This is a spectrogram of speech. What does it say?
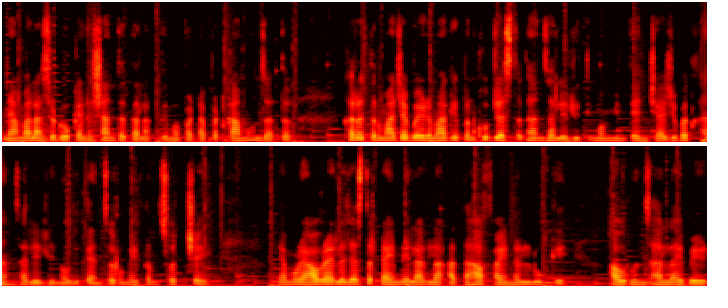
आणि आम्हाला असं डोक्याला शांतता लागते. मग पटापट काम होऊन जातं. खरं तर माझ्या बेडमागे पण खूप जास्त घाण झालेली होती. मम्मी त्यांची अजिबात घाण झालेली नव्हती. त्यांचं रूम एकदम स्वच्छ आहे. त्यामुळे आवरायला जास्त टाईम नाही लागला. आता हा फायनल लुक आहे. आवरून झालाय बेड.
